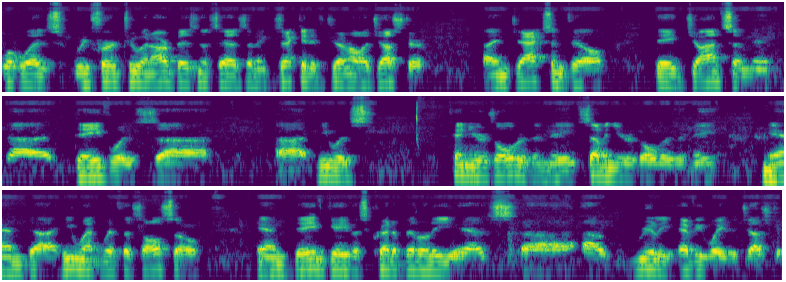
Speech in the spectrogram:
what was referred to in our business as an executive general adjuster uh, in Jacksonville, Dave Johnson, and uh, Dave was uh, he was ten years older than me, seven years older than me, and uh, he went with us also. And Dave gave us credibility as uh, a really heavyweight adjuster.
